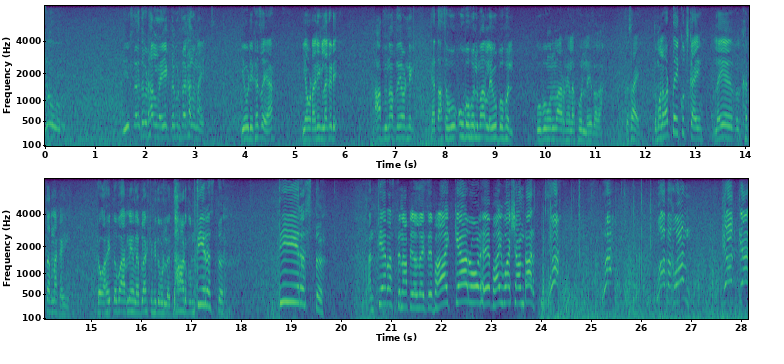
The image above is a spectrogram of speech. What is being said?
यो. एक दगड खाल्ला नाही एक दगड सुद्धा नाही. एवढे खच या एवढा निघला कडे आपलं आपलं एवढं निघ ह्यात असं उ- उभं होल मारलंय उभं होल. उभं होल मारून ह्याला फोडलंय बघा. कसं आहे? तुम्हाला वाटतंय कुच काय लय खतरनाक आहे हे. बघा इथं बार नेहला प्लास्टिक इथं उडलं धाड करून. ती रस्त. ती रस्त. आणि त्या रस्त्यानं आपल्याला जायचंय. भाई क्या रोड हे? भाई वा शानदार. वा वा वा भगवान. क्या क्या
